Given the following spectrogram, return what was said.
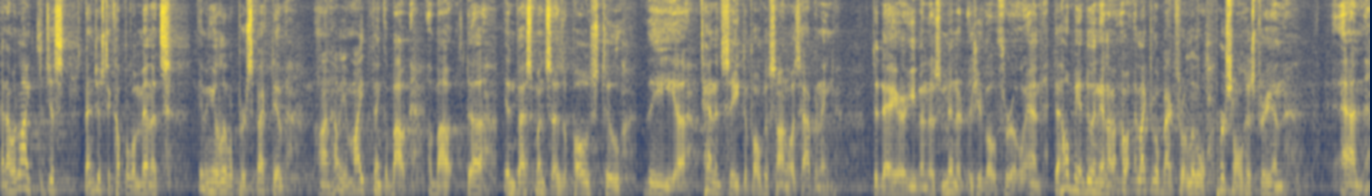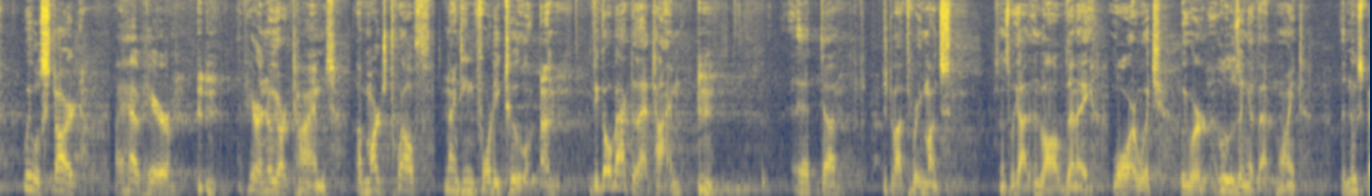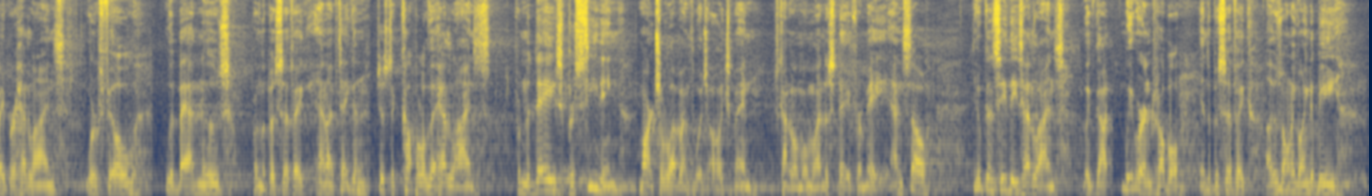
And I would like to just spend just a couple of minutes giving you a little perspective on how you might think about, about uh, investments as opposed to the uh, tendency to focus on what's happening today or even this minute as you go through. And to help me in doing that, I- I'd like to go back through a little personal history and, and we will start. I have here, I have here a New York Times of March 12th, 1942. Um, if you go back to that time, it uh, just about three months since we got involved in a war which we were losing at that point. The newspaper headlines were filled with bad news from the Pacific, and I've taken just a couple of the headlines from the days preceding March 11th, which I'll explain was kind of a momentous day for me. And so you can see these headlines. We've got, we were in trouble in the Pacific. It was only going to be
